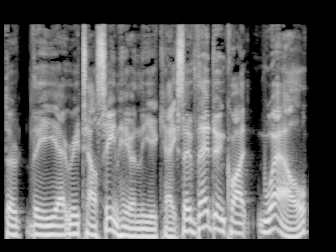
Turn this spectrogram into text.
the, the uh, retail scene here in the UK. So if they're doing quite well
